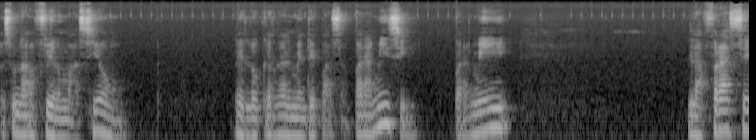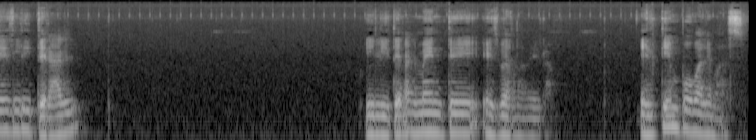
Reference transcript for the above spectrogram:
es una afirmación de lo que realmente pasa. Para mí sí, para mí la frase es literal y literalmente es verdadera. El tiempo vale más.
